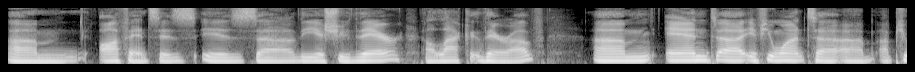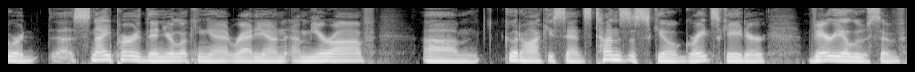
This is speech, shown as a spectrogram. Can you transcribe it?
Um, offense is is uh, the issue there, a lack thereof. Um, and uh, if you want uh, a, a, pure uh, sniper, then you're looking at Rodion Amirov. Um, good hockey sense, tons of skill, great skater, very elusive.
